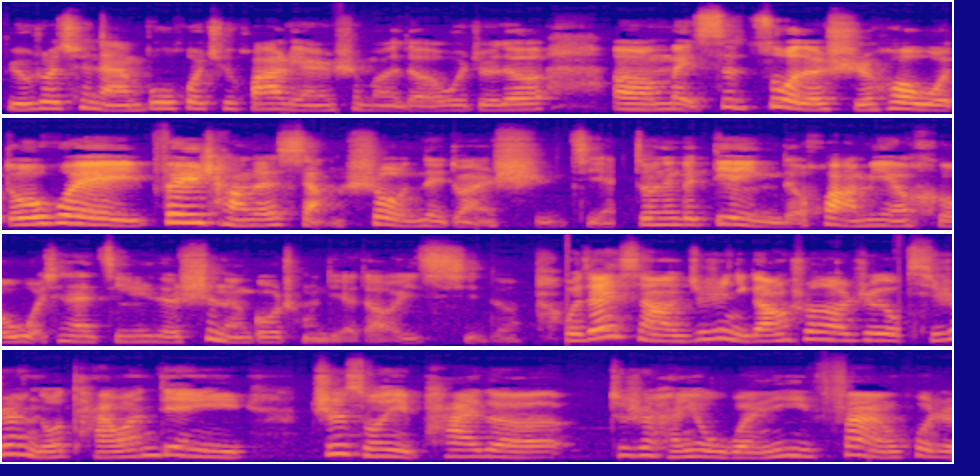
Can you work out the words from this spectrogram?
比如说去南部或去花莲什么的，我觉得，呃，每次坐的时候，我都会非常的享受那段时间。就那个电影的画面和我现在经历的是能够重叠到一起的。我在想，就是你刚刚说到这个，其实很多台湾湾电影。之所以拍的就是很有文艺范，或者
